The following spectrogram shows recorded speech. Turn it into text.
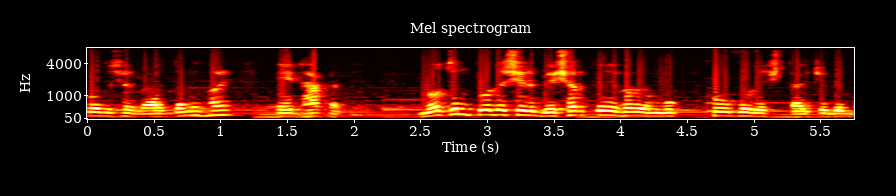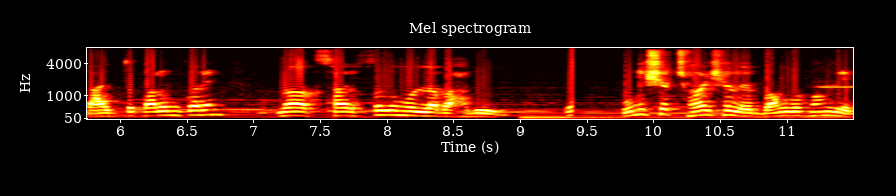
প্রদেশের রাজধানী হয় এই ঢাকাতে। নতুন প্রদেশের বেসরকারিভাবে মুখ্য উপদেষ্টা হিসেবে দায়িত্ব পালন করেন নবাব স্যার সলিমুল্লাহ বাহাদুর। উনিশশো সালে বঙ্গভঙ্গের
